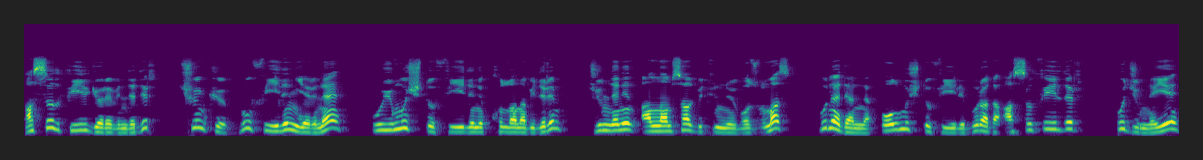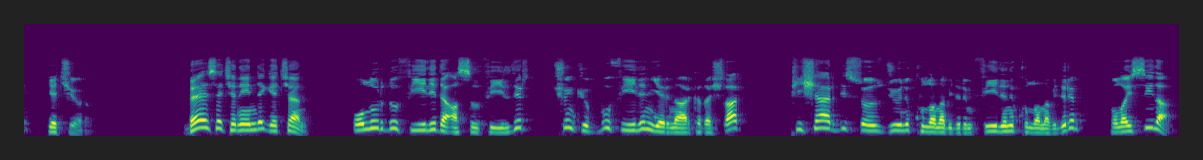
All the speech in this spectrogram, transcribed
asıl fiil görevindedir. Çünkü bu fiilin yerine uymuştu fiilini kullanabilirim. Cümlenin anlamsal bütünlüğü bozulmaz. Bu nedenle olmuştu fiili burada asıl fiildir. Bu cümleyi geçiyorum. B seçeneğinde geçen olurdu fiili de asıl fiildir. Çünkü bu fiilin yerine arkadaşlar pişerdi sözcüğünü kullanabilirim, fiilini kullanabilirim. Dolayısıyla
